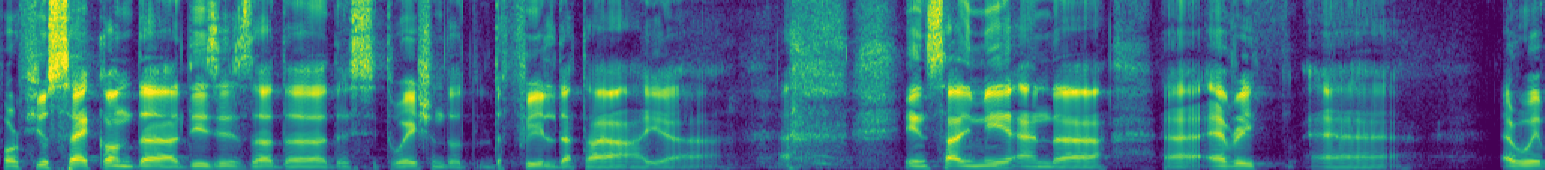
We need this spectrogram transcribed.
for a few seconds uh, this is uh, the, the situation, the, the feel that I, uh, inside me and uh, uh, every, every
